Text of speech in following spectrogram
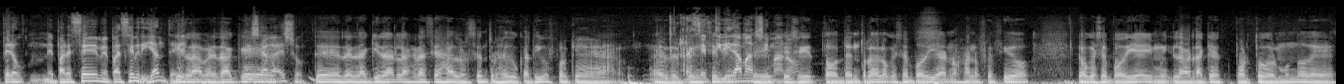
pero me parece me parece brillante. Y ¿eh? la verdad que, se haga eso. de- desde aquí dar las gracias a los centros educativos porque desde Receptividad máxima, sí, ¿no? sí, todo dentro de lo que se podía nos han ofrecido lo que se podía y la verdad que por todo el mundo de,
